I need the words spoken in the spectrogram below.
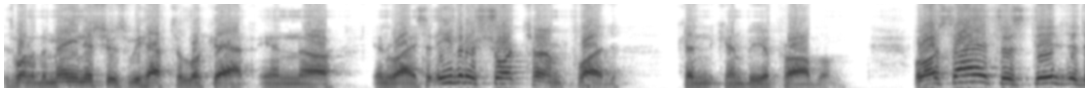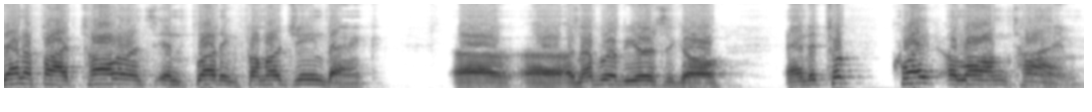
is one of the main issues we have to look at in, uh, in rice. And even a short-term flood can, can be a problem. Well, our scientists did identify tolerance in flooding from our gene bank uh, uh, a number of years ago, and it took quite a long time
